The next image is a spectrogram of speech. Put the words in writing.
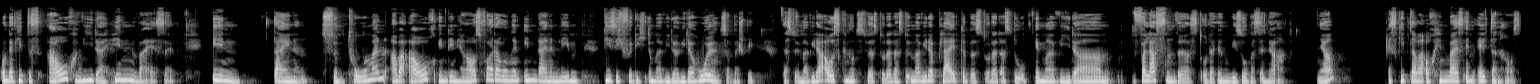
Und da gibt es auch wieder Hinweise in deinen Symptomen, aber auch in den Herausforderungen in deinem Leben, die sich für dich immer wieder wiederholen. Zum Beispiel, dass du immer wieder ausgenutzt wirst oder dass du immer wieder pleite bist oder dass du immer wieder verlassen wirst oder irgendwie sowas in der Art. Ja? Es gibt aber auch Hinweis im Elternhaus.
